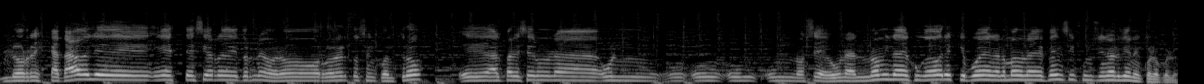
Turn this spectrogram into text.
lo rescatable de este cierre de torneo, ¿no? Roberto se encontró, eh, al parecer, una, un, un- un- un, no sé, una nómina de jugadores que pueden armar una defensa y funcionar bien en Colo Colo.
